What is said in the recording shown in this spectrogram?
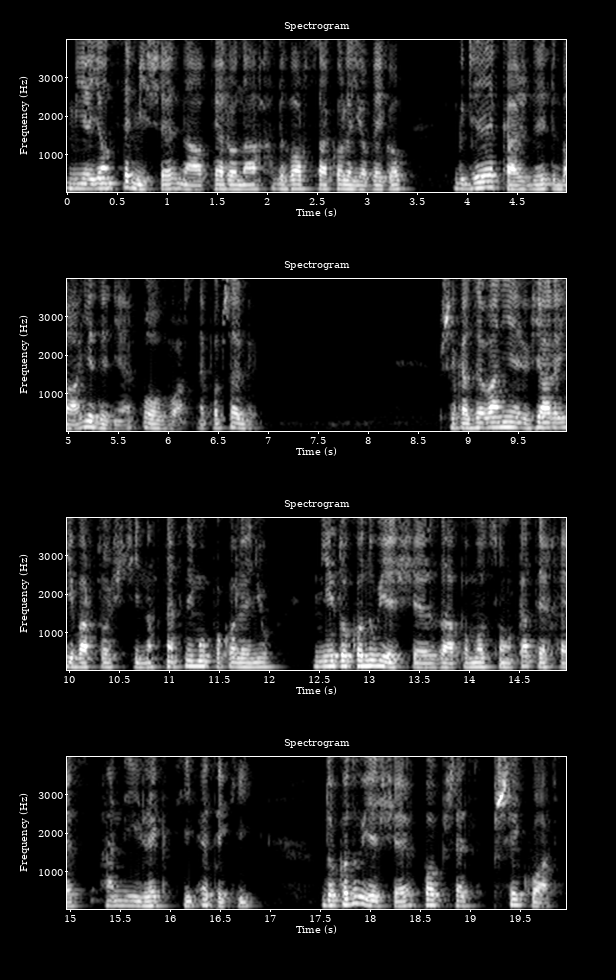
mijającymi się na peronach dworca kolejowego, gdzie każdy dba jedynie o własne potrzeby. Przekazywanie wiary i wartości następnemu pokoleniu nie dokonuje się za pomocą katechez ani lekcji etyki. Dokonuje się poprzez przykład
